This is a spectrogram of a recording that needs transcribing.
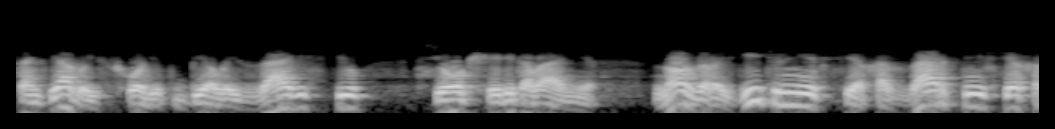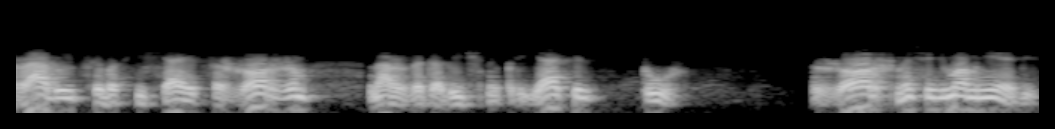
Сантьяго исходит белой завистью, всеобщее ликование, но заразительнее всех, азартнее всех радуется и восхищается Жоржем, наш закадычный приятель Тур. Жорж на седьмом небе,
